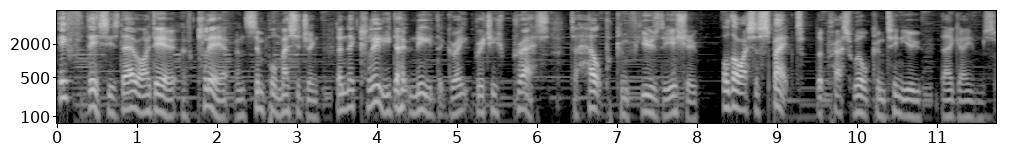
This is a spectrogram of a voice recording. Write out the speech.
If this is their idea of clear and simple messaging, then they clearly don't need the great British press to help confuse the issue although I suspect the press will continue their games.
